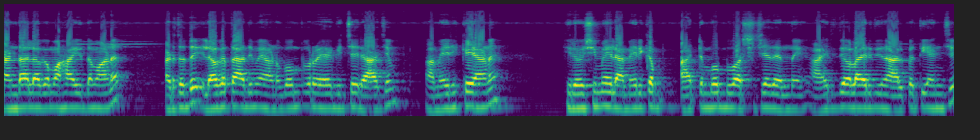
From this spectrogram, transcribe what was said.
രണ്ടാം ലോക മഹായുദ്ധമാണ്. അടുത്തത് ലോകത്ത് ആദ്യമായി അണുബോംബ് പ്രയോഗിച്ച രാജ്യം അമേരിക്കയാണ്. ഹിരോഷിമയിൽ അമേരിക്ക ആറ്റം ബോംബ് വർഷിച്ചത് എന്ന് ആയിരത്തി തൊള്ളായിരത്തി നാൽപ്പത്തി അഞ്ച്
